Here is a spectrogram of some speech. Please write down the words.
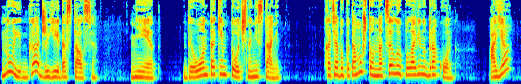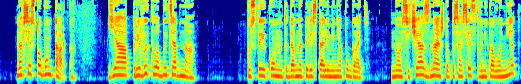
Ну и гад же ей достался. Нет, да он таким точно не станет. Хотя бы потому, что он на целую половину дракон, а я на все сто бунтарка. Я привыкла быть одна. Пустые комнаты давно перестали меня пугать. Но сейчас, зная, что по соседству никого нет,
